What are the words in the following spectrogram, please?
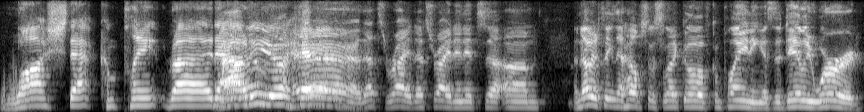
wash that complaint right out, out of your hair. hair. That's right. That's right. And it's uh, um, another thing that helps us let go of complaining is the daily word.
